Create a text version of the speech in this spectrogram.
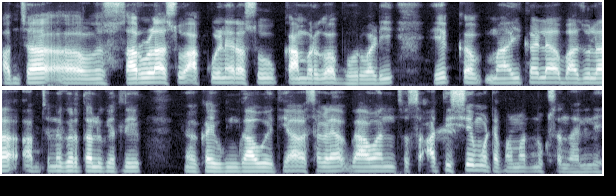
आमचा सारोळा असो आकुळनेर असो कांबरगाव भोरवाडी एक इकडल्या बाजूला आमच्या नगर तालुक्यातले काही गावं आहेत या सगळ्या गावांचं अतिशय मोठ्या प्रमाणात नुकसान झालेले आहे.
